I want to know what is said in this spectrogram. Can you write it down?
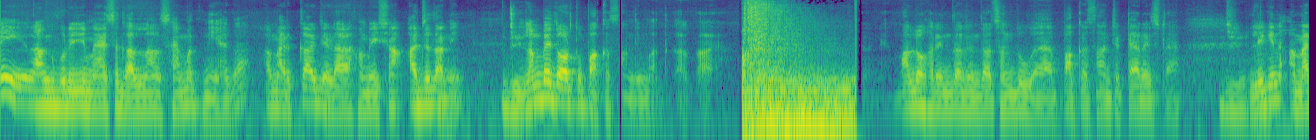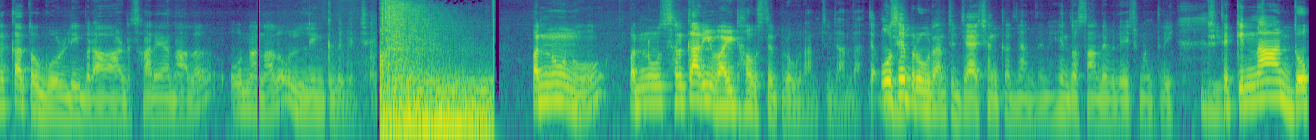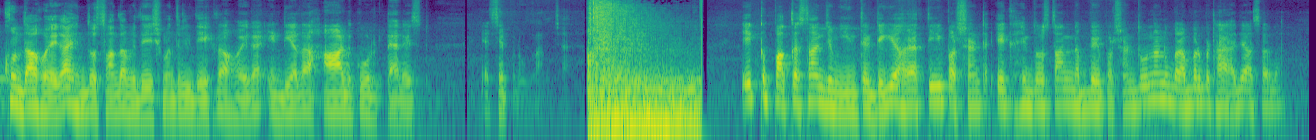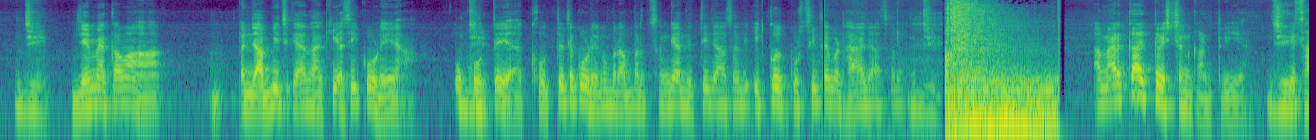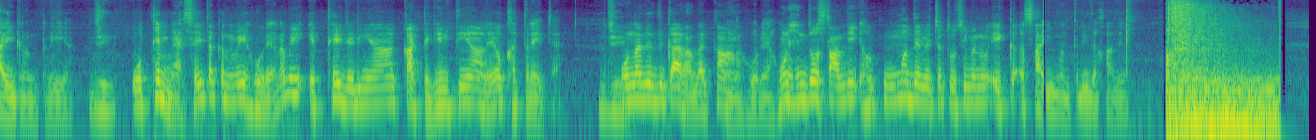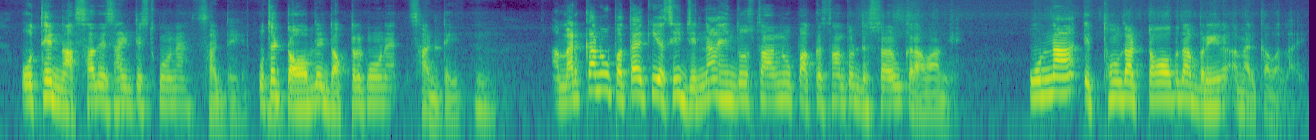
ਨਹੀਂ ਰੰਗਬੁਰੀ ਜੀ ਮੈਂ ਇਸ ਗੱਲ ਨਾਲ ਸਹਿਮਤ ਨਹੀਂ ਹੈਗਾ। ਅਮਰੀਕਾ ਜਿਹੜਾ ਹਮੇਸ਼ਾ ਅੱਜ ਦਾ ਨਹੀਂ ਜੀ। ਲੰਬੇ ਦੌਰ ਤੋਂ ਪਾਕਿਸਤਾਨ ਦੀ ਮਦਦ ਕਰਦਾ ਹੈ। ਮੰਨ ਲਓ ਹਰਿੰਦਰ ਰਿੰਦਾ ਸੰਧੂ ਹੈ ਪਾਕਿਸਤਾਨ ਚ ਟੈਰਰਿਸਟ ਹੈ। ਜੀ। ਲੇਕਿਨ ਅਮਰੀਕਾ ਤੋਂ ਗੋਲਡੀ ਬਰਾਡ ਸਾਰਿਆਂ ਨਾਲ ਉਹਨਾਂ ਨਾਲ ਉਹ ਲਿੰਕ ਦੇ ਵਿੱਚ ਪੰਨੂ ਨੂੰ ਪੰਨੂ ਸਰਕਾਰੀ ਵਾਈਟ ਹਾਊਸ ਦੇ ਪ੍ਰੋਗਰਾਮ 'ਚ ਜਾਂਦਾ ਤੇ ਉਸੇ ਪ੍ਰੋਗਰਾਮ 'ਚ ਜੈ ਸ਼ੰਕਰ ਜਾਂਦੇ ਨੇ ਹਿੰਦੁਸਤਾਨ ਦੇ ਵਿਦੇਸ਼ ਮੰਤਰੀ। ਤੇ ਕਿੰਨਾ ਦੁੱਖ ਹੁੰਦਾ ਹੋਏਗਾ ਹਿੰਦੁਸਤਾਨ ਦਾ ਵਿਦੇਸ਼ ਮੰਤਰੀ ਦੇਖਦਾ ਹੋਏਗਾ ਇੰਡੀਆ ਦਾ ਹਾਰਡਕੋਰ ਟੈਰਰਿਸਟ ਇਸੇ ਪ੍ਰੋਗਰਾਮ 'ਚ ਇੱਕ ਪਾਕਿਸਤਾਨ ਜ਼ਮੀਨ ਤੇ ਡਿੱਗਿਆ ਹੋਇਆ 30% ਇੱਕ ਹਿੰਦੁਸਤਾਨ 90% ਦੋਨਾਂ ਨੂੰ ਬਰਾਬਰ ਬਿਠਾਇਆ ਜਾ ਸਕਦਾ। ਜੀ। ਜੇ ਮੈਂ ਕਹਾਂ ਪੰਜਾਬੀ ਚ ਕਹਿਦਾ ਕਿ ਅਸੀਂ ਘੋੜੇ ਆ ਉਹ। ਖੋਤੇ ਆ ਖੋਤੇ ਤੇ ਘੋੜੇ ਨੂੰ ਬਰਾਬਰ ਸੰਗਿਆ ਦਿੱਤੀ ਜਾ ਸਕਦੀ ਇੱਕੋ ਕੁਰਸੀ ਤੇ ਬਿਠਾਇਆ ਜਾ ਸਕਦਾ। ਜੀ। ਅਮਰੀਕਾ ਇੱਕ ਕ੍ਰਿਸਚੀਅਨ ਕੰਟਰੀ ਆ। ਈਸਾਈ ਕੰਟਰੀ ਆ। ਜੀ। ਉੱਥੇ ਮੈਸੇਜ ਤਾਂ ਕਨਵੇ ਹੋ ਰਿਹਾ ਨਾ ਵੀ ਇੱਥੇ ਜਿਹੜੀਆਂ ਘੱਟ ਗਿਣਤੀਆਂ ਵਾਲੇ ਉਹ ਖਤਰੇ 'ਚ ਆ। ਜੀ। ਉਹਨਾਂ ਦੇ ਅਧਿਕਾਰਾਂ ਦਾ ਘਾਣ ਹੋ ਰਿਹਾ। ਹੁਣ ਹਿੰਦੁਸਤਾਨ ਦੀ ਹਕੂਮਤ ਦੇ ਵਿੱਚ ਤੁਸੀਂ ਮੈਨੂੰ ਇੱਕ ਈਸਾਈ ਮੰਤਰੀ ਦਿਖਾ ਦਿਓ। ਉੱਥੇ ਨਾਸਾ ਦੇ ਸਾਇੰਟਿਸਟ ਕੌਣ ਹੈ ਸਾਡੇ। ਉੱਥੇ ਟੌਪ ਦੇ ਡਾਕਟਰ ਕੌਣ ਹੈ ਸਾਡੇ। ਹੂੰ, ਅਮਰੀਕਾ ਨੂੰ ਪਤਾ ਹੈ ਕਿ ਅਸੀਂ ਜਿੰਨਾ ਹਿੰਦੁਸਤਾਨ ਨੂੰ ਪਾਕਿਸਤਾਨ ਤੋਂ ਡਿਸਟਰਬ ਕਰਾਵਾਂਗੇ ਉਹਨਾਂ ਇੱਥੋਂ ਦਾ ਟੌਪ ਦਾ ਬ੍ਰੇਨ ਅਮਰੀਕਾ ਵੱਲ ਆਏਗਾ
